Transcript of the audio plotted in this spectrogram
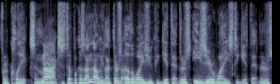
for clicks and No. likes and stuff because I know you like there's other ways you could get that. There's easier ways to get that. There's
